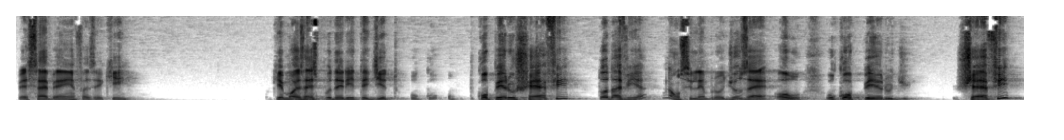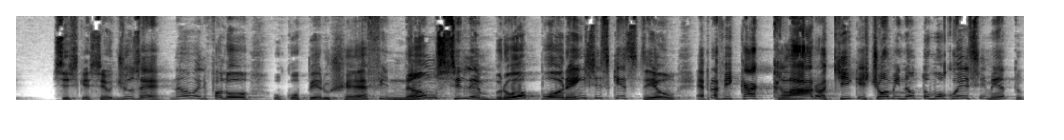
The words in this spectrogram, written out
Percebe a ênfase aqui? O que Moisés poderia ter dito? O copeiro-chefe, todavia, não se lembrou de José. Ou o copeiro-chefe se esqueceu de José. Não, ele falou: o copeiro-chefe não se lembrou, porém se esqueceu. É para ficar claro aqui que este homem não tomou conhecimento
